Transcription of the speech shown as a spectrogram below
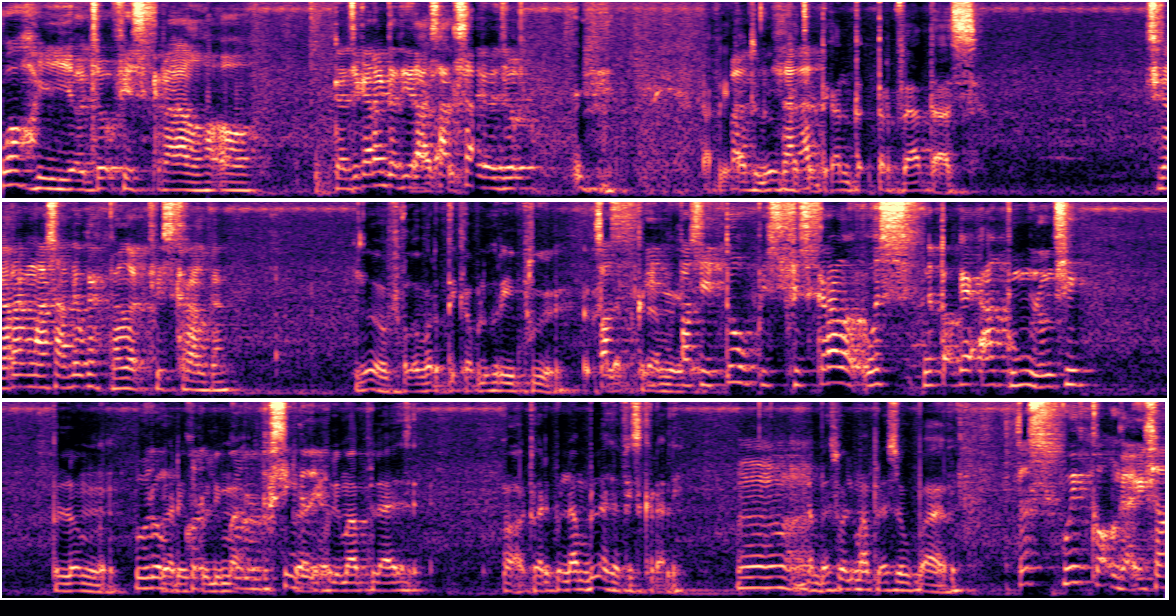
Wah iya cuk Fiskral oh dan sekarang jadi Ya, raksasa ya cuk. Tapi kita dulu budget kan ter- terbatas. Sekarang masanya oke banget Fiskral kan? Wah, follower 30 ribu pas, selebgram i- pas itu Fis- Fiskral wes ngetok kayak album belum sih? Belum. Burung, kur- 2005 kur- single ya? 2015 oh 2016 ya Fiskral hmm. 16 atau 15 lupa terus wih kok nggak iso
